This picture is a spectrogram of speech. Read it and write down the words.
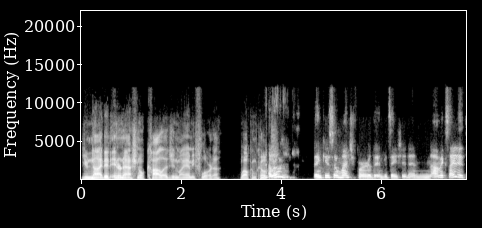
United International College in Miami, Florida. Welcome, Coach. Hello. Thank you so much for the invitation, and I'm excited.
